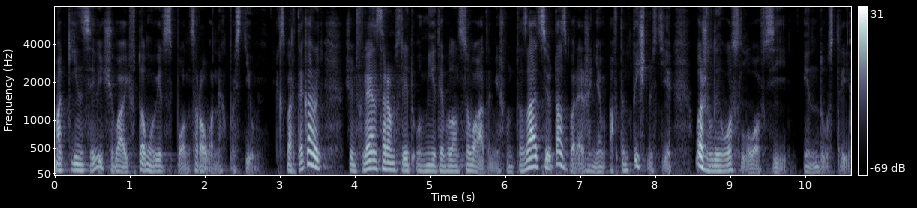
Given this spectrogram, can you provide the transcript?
McKinsey, відчувають втому від спонсорованих постів. Експерти кажуть, що інфлюенсерам слід уміти балансувати між монетизацією та збереженням автентичності важливого слова в цій індустрії.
